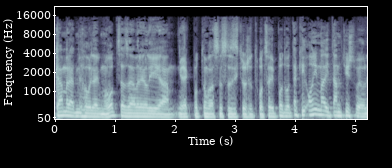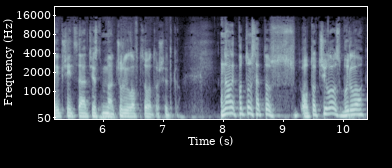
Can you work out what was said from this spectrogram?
Kamarát mi hovoril, jak mu otca zavreli a jak potom vlastne sa zistil, že to bol celý podvod. Taký, oni mali tam tiež svojho Lipšica, tiež mali Čurilovcov a to všetko. No ale potom sa to otočilo, zbudilo,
